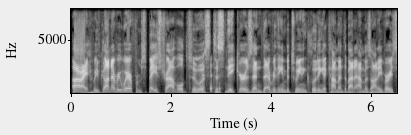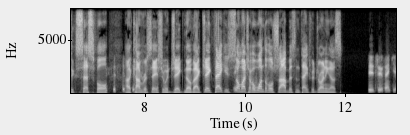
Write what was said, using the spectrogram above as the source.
All right, we've gone everywhere from space travel to uh, to sneakers and everything in between, including a comment about Amazon. A very successful uh, conversation with Jake Novak. Jake, thank you so much. Have a wonderful Shabbos, and thanks for joining us. You too. Thank you.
